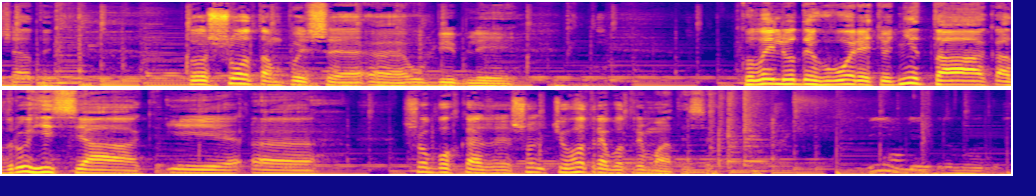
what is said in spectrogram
почати. То що там пише е, у Біблії? Коли люди говорять одні так, а другі сяк. І е, що Бог каже, що, чого треба триматися? Біблії триматися.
